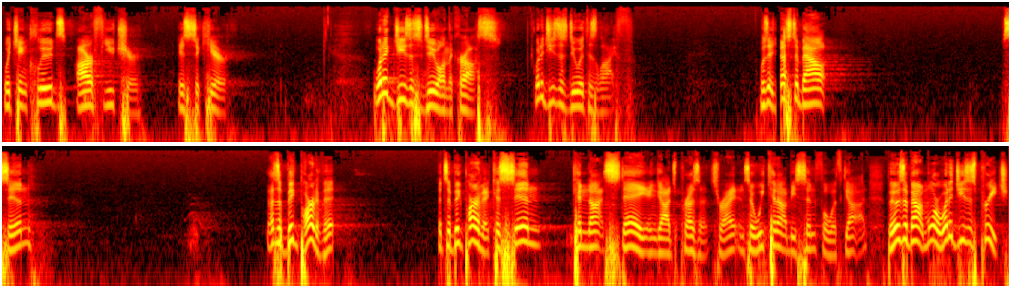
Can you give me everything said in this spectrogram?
which includes our future, is secure. What did Jesus do on the cross? What did Jesus do with his life? Was it just about sin? That's a big part of it. It's a big part of it because sin cannot stay in God's presence, right? And so we cannot be sinful with God. But it was about more. What did Jesus preach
